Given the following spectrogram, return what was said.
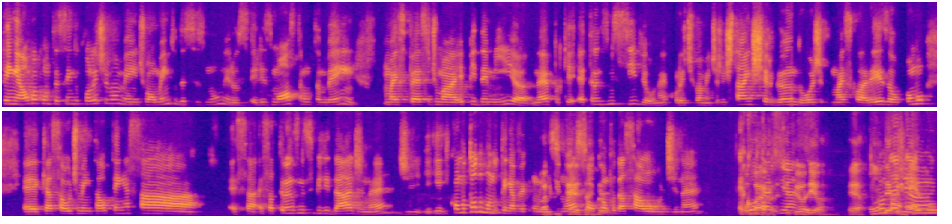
tem algo acontecendo coletivamente. O aumento desses números, eles mostram também uma espécie de uma epidemia, né, porque é transmissível, né, coletivamente. A gente está enxergando hoje com mais clareza como é, que a saúde mental tem essa essa, essa transmissibilidade, né, de, e, e como todo mundo tem a ver com Olha isso, não é só o campo da saúde, né? É Ô, contagiante. viu aí, ó? É, um deprimido,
